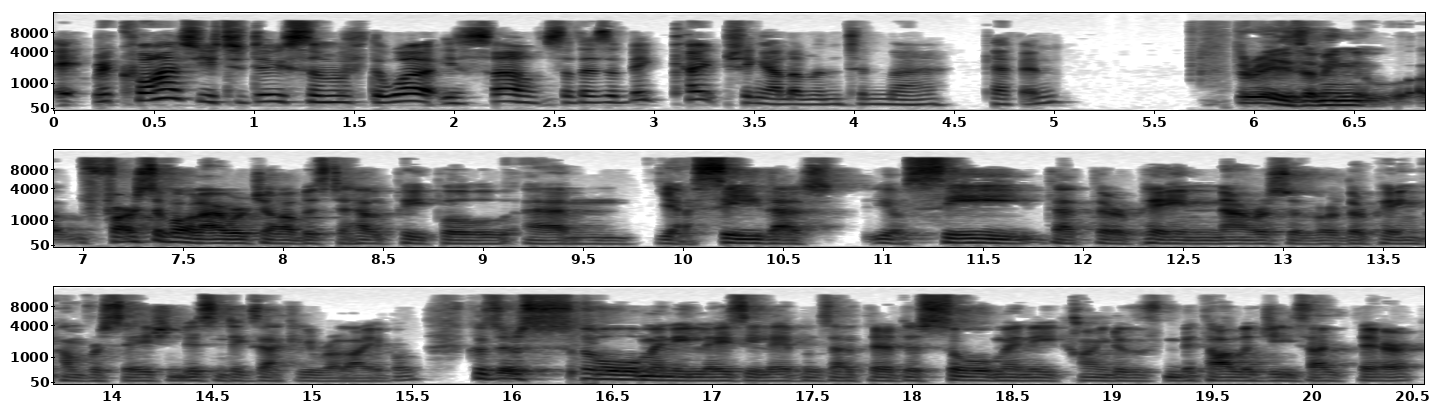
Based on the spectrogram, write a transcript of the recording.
it requires you to do some of the work yourself. So there's a big coaching element in there, Kevin. There is. I mean, first of all, our job is to help people, um, yeah, see that you know, see that their pain narrative or their pain conversation isn't exactly reliable because there's so many lazy labels out there. There's so many kind of mythologies out there,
